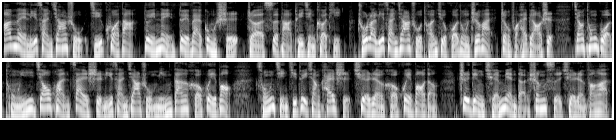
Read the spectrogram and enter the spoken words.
安慰离散家属及扩大对内对外共识这四大推进课题。除了离散家属团聚活动之外，政府还表示将通过统一交换在世离散家属名单和汇报，从紧急对象开始确认和汇报等，制定全面的生死确认方案。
